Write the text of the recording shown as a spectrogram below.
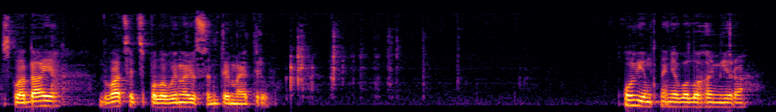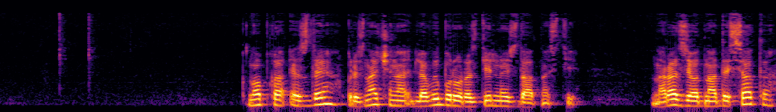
складає 20,5 см. Увімкнення вологоміра. Кнопка SD призначена для вибору роздільної здатності. Наразі 1 десята.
